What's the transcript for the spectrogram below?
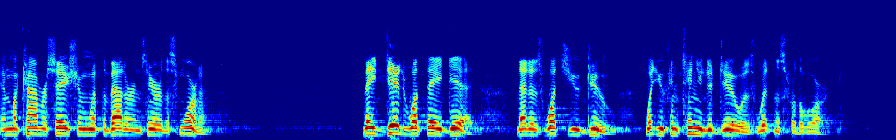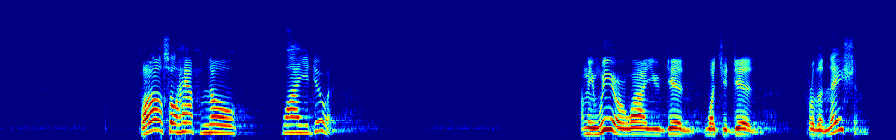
In my conversation with the veterans here this morning, they did what they did. That is what you do, what you continue to do is witness for the Lord. But I also have to know why you do it. I mean, we are why you did what you did for the nation.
